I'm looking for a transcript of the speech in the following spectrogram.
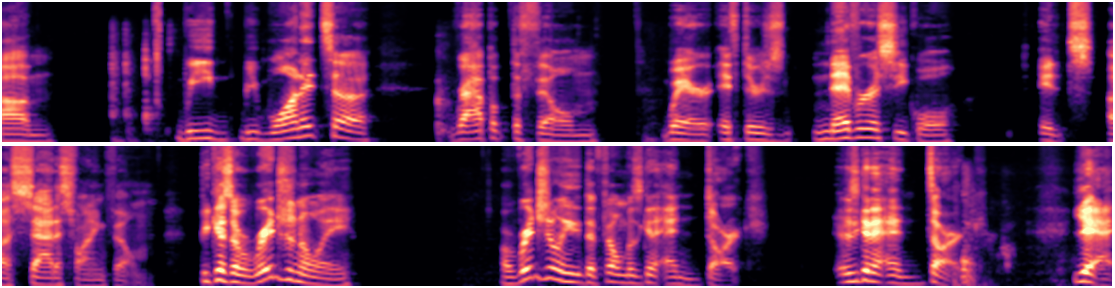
Um, we we wanted to wrap up the film where if there's never a sequel, it's a satisfying film because originally, originally the film was gonna end dark. It was gonna end dark. Yeah,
